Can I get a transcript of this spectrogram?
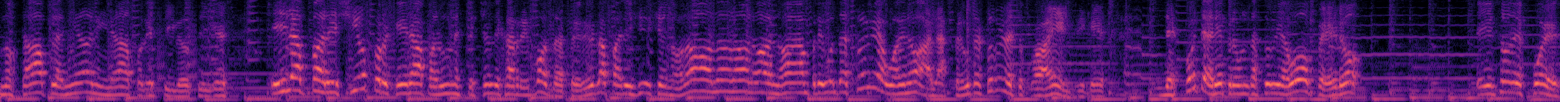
no estaba planeado ni nada por el estilo. Así que él apareció porque era para un especial de Harry Potter, pero él apareció diciendo, no, no, no, no, no hagan preguntas turbias. Bueno, a las preguntas turbias le tocó a él, así que después te haré preguntas turbias a vos, pero eso después.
